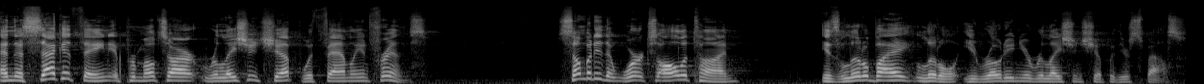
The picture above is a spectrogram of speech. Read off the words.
And the second thing, it promotes our relationship with family and friends. Somebody that works all the time is little by little eroding your relationship with your spouse.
